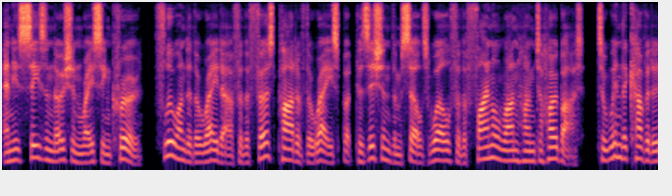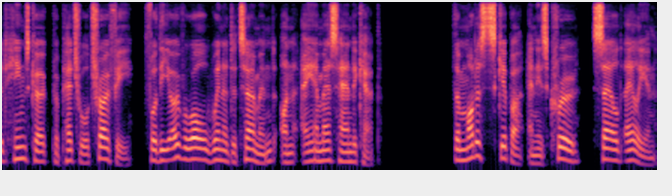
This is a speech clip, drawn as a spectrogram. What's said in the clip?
and his seasoned ocean racing crew flew under the radar for the first part of the race but positioned themselves well for the final run home to Hobart to win the coveted Heemskirk Perpetual Trophy, for the overall winner determined on AMS handicap. The modest skipper and his crew sailed Alien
